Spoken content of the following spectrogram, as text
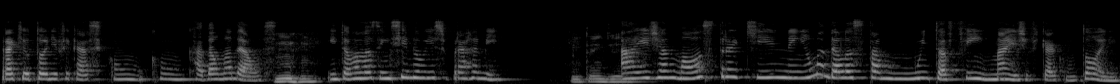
para que o Tony ficasse com, com cada uma delas. Uhum. Então elas ensinam isso para Rami. Entendi. Aí já mostra que nenhuma delas está muito afim mais de ficar com o Tony.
